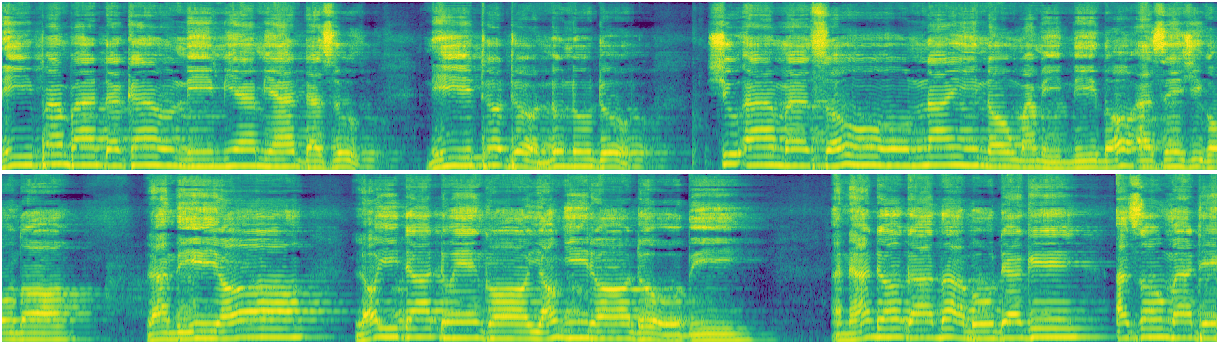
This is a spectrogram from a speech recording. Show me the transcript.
နိဖန်ဖန်တကံနိမြတ်မြတ်တဆုနိထွတ်ထွတ်နုနုတို့ရှုအပ်မဆုံးနိုင်နှုံမမီနေသောအစင်ရှိကုန်သောရန်တိယောလောဟိတတွင်ခေါ်ရောင်းကြီးတော်တို့သည် အနန္တောကာသဗုဒ္ဓကေအဆုံးမထေ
